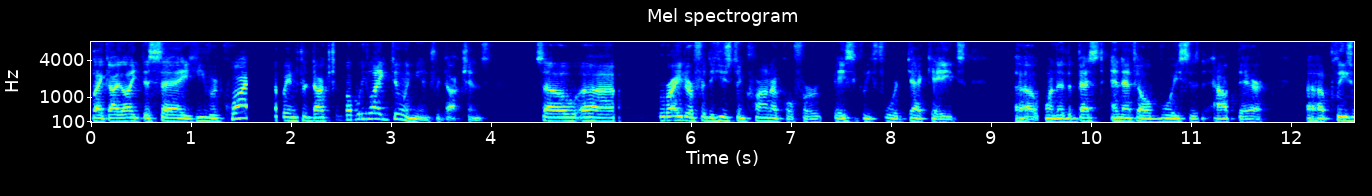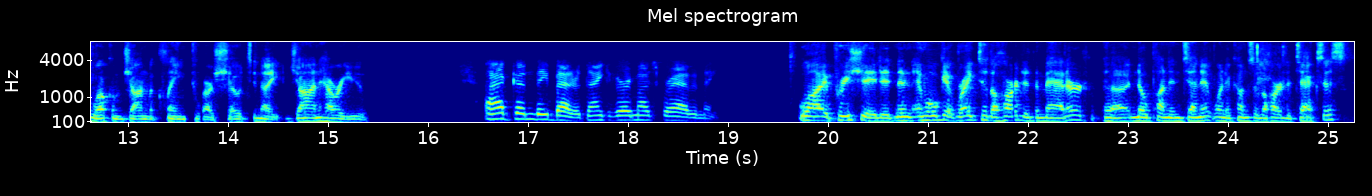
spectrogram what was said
like I like to say, he requires no introduction, but we like doing introductions. So, uh, writer for the Houston Chronicle for basically four decades, uh, one of the best NFL voices out there. Uh, please welcome John McClain to our show tonight. John, how are you? I couldn't be better. Thank you very much for having me. Well, I appreciate it. And, and we'll get right to the heart of the matter, uh, no pun intended, when it comes to the heart of Texas.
